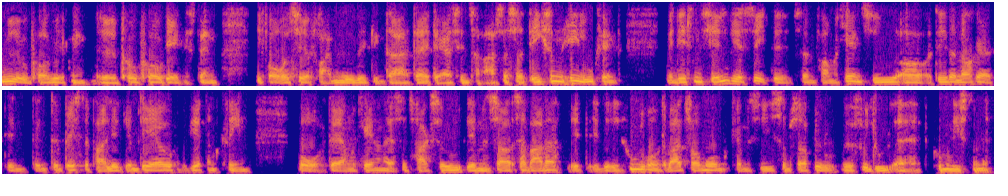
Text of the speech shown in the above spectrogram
udøve påvirkning øh, på, på Afghanistan i forhold til at fremme en udvikling, der, der er deres interesser. Så det er ikke sådan helt ukendt. Men det er sådan sjældent, vi har set det sådan fra amerikansk side, og det, der nok er den, den, den bedste parallel, jamen det er jo Vietnamkrigen, hvor da amerikanerne altså trak sig ud, jamen så, så var der et, et, et hulrum, der var et tomrum, kan man sige, som så blev øh, fyldt ud af kommunisterne.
